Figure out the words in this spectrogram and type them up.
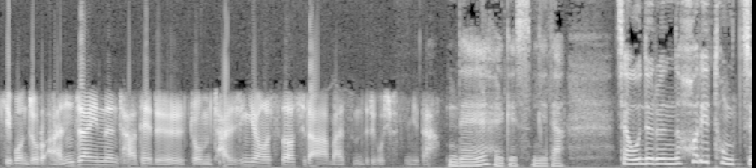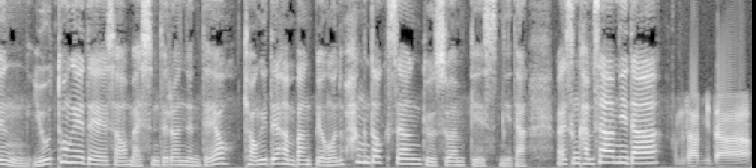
기본적으로 앉아 있는 자세를 좀 잘 신경을 써시라 말씀드리고 싶습니다. 네, 알겠습니다. 자, 오늘은 허리 통증, 요통에 대해서 말씀드렸는데요. 경희대 한방병원 황덕상 교수와 함께 했습니다. 말씀 감사합니다. 감사합니다.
